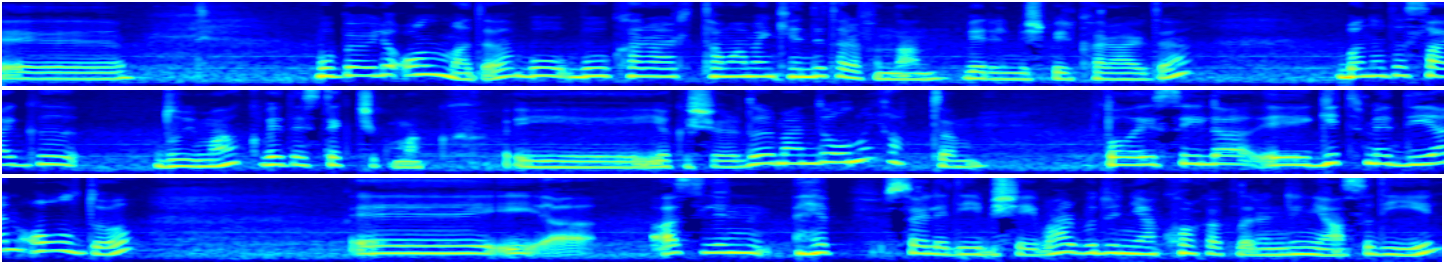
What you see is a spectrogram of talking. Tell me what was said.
E, bu böyle olmadı. Bu bu karar tamamen kendi tarafından verilmiş bir karardı. Bana da saygı duymak ve destek çıkmak e, yakışırdı. Ben de onu yaptım. Dolayısıyla e, gitme diyen oldu. E, Asil'in hep söylediği bir şey var. Bu dünya korkakların dünyası değil.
